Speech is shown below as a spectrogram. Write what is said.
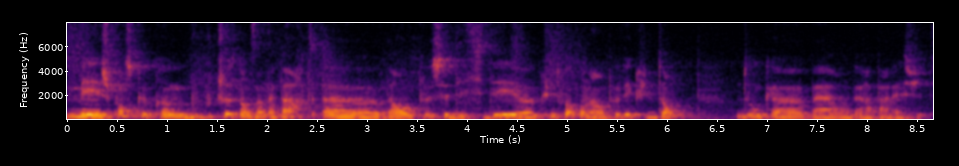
Mais je pense que comme beaucoup de choses dans un appart, euh, bah, on peut se décider euh, qu'une fois qu'on a un peu vécu dedans. Donc euh, bah, on verra par la suite.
